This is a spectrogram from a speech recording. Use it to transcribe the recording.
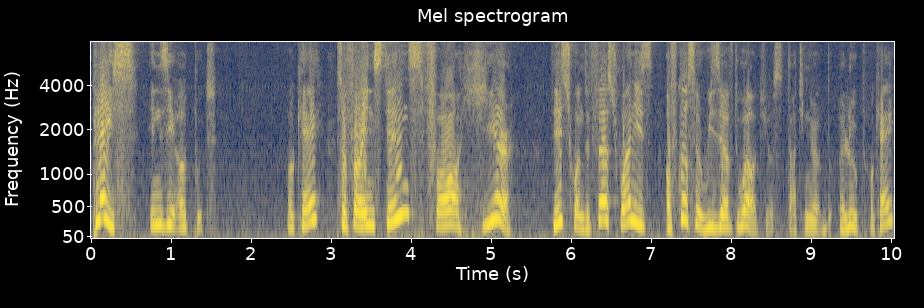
place in the output. Okay? So for instance, for here, this one, the first one is, of course, a reserved word. You're starting a, a loop, okay?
